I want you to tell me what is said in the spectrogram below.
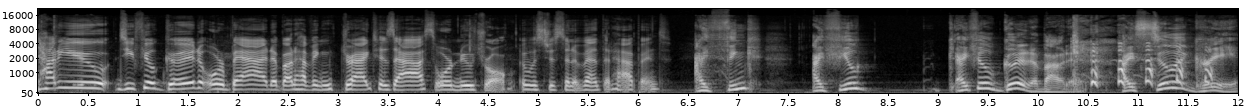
how do you do? You feel good or bad about having dragged his ass, or neutral? It was just an event that happened. I think I feel I feel good about it. I still agree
